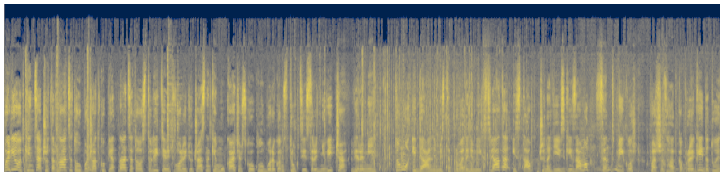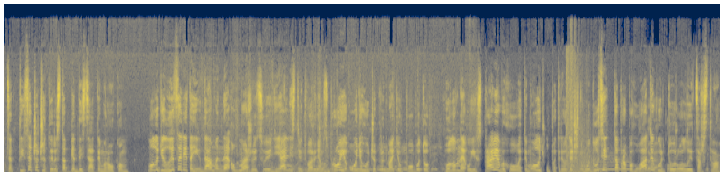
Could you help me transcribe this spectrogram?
Період кінця 14-го, початку 15-го століття відтворюють учасники Мукачівського клубу реконструкції середньовіччя Віремій. Тому ідеальним місце проведенням їх свята і став Чинадіївський замок Сент-Міклош, перша згадка про який датується 1450 роком. Молоді лицарі та їх дами не обмежують свою діяльність відтворенням зброї, одягу чи предметів побуту. Головне у їх справі виховувати молодь у патріотичному дусі та пропагувати культуру лицарства.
